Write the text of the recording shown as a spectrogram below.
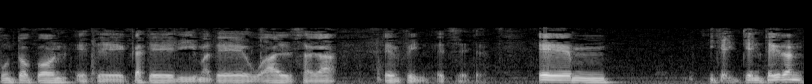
junto con este, Castelli, Mateo, Álzaga, en fin, etcétera. Eh, y que, que integran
